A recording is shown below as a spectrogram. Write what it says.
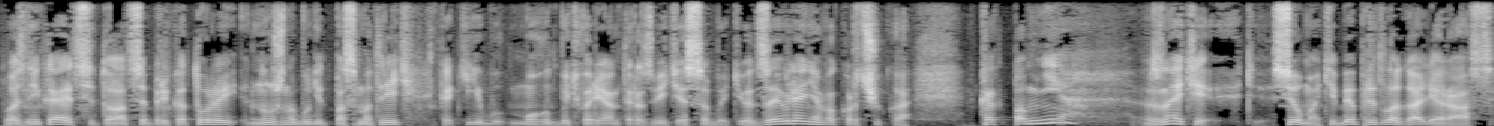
возникает ситуация, при которой нужно будет посмотреть, какие могут быть варианты развития событий. Вот заявление Вакарчука. Как по мне, знаете, Сема, тебе предлагали раз,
